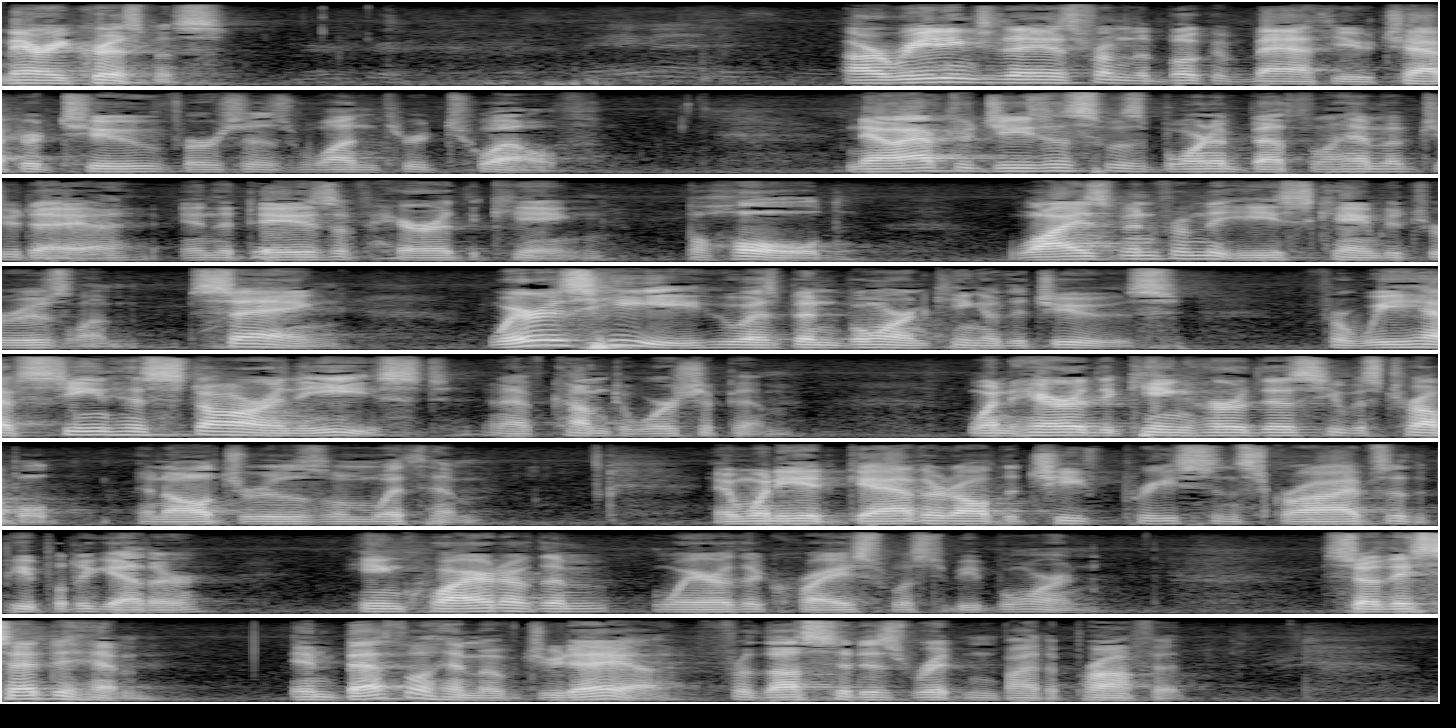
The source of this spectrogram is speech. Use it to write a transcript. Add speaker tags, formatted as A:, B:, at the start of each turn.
A: Merry Christmas. Our reading today is from the book of Matthew, chapter 2, verses 1 through 12. Now, after Jesus was born in Bethlehem of Judea, in the days of Herod the king, behold, wise men from the east came to Jerusalem, saying, Where is he who has been born king of the Jews? For we have seen his star in the east, and have come to worship him. When Herod the king heard this, he was troubled, and all Jerusalem with him. And when he had gathered all the chief priests and scribes of the people together, he inquired of them where the Christ was to be born. So they said to him, In Bethlehem of Judea, for thus it is written by the prophet.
